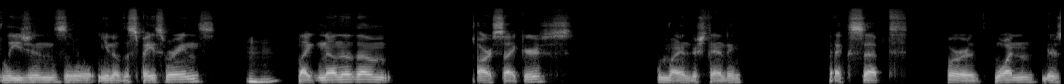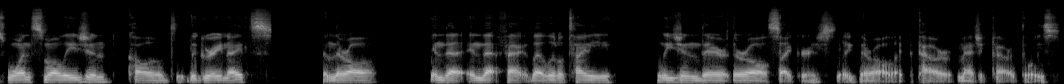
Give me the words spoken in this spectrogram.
legions, or you know, the Space Marines, mm-hmm. like none of them are psykers, in my understanding, except for one there's one small legion called the Grey Knights, and they're all in that in that fact that little tiny legion. They're they're all psykers. like they're all like power magic powered boys.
